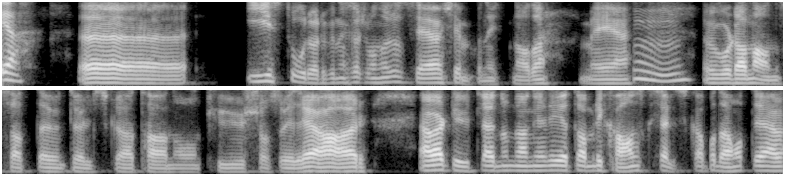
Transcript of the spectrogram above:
ja. Uh, I store organisasjoner så ser jeg kjempenytten av det. Med Mm. hvordan ansatte eventuelt skal ta noen kurs osv. Jeg, har- jeg har vært utleid noen ganger i et amerikansk selskap, og da måtte jeg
